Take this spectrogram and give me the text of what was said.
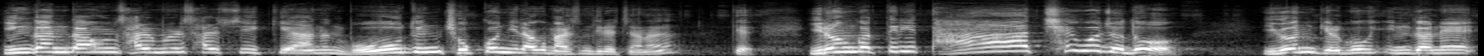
인간다운 삶을 살 수 있게 하는 모든 조건이라고 말씀드렸잖아요. 이런 것들이 다 채워져도 이건 결국 인간의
